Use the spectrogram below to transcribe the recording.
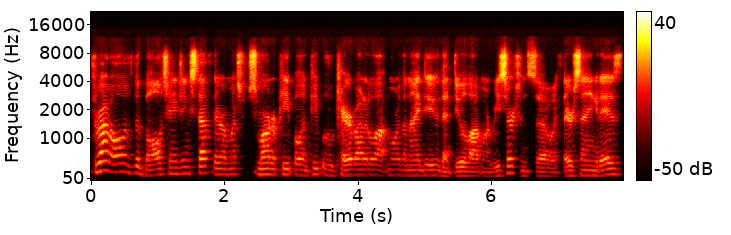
throughout all of the ball changing stuff, there are much smarter people and people who care about it a lot more than I do that do a lot more research. And so if they're saying it is,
